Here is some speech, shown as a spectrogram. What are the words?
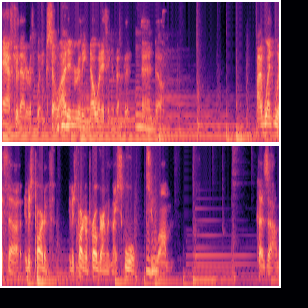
after that earthquake, so I Mhm. didn't really know anything about it. Mhm. And uh, I went with. Uh, it was part of. It was part of a program with my school to Mhm. um. Because um,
